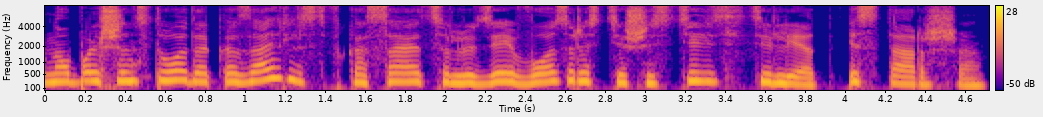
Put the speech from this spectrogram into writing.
Но большинство доказательств касается людей в возрасте 60 лет и старше.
